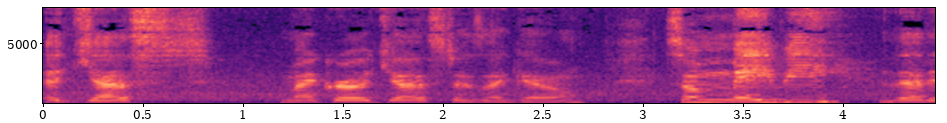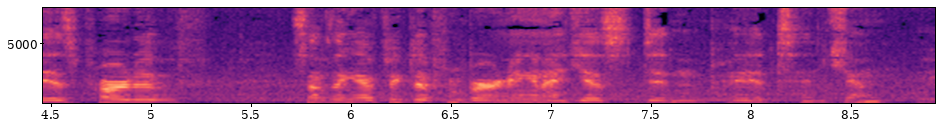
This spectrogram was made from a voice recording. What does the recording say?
adjust, micro adjust as I go. So maybe that is part of something I picked up from burning and I just didn't pay attention. Hmm.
